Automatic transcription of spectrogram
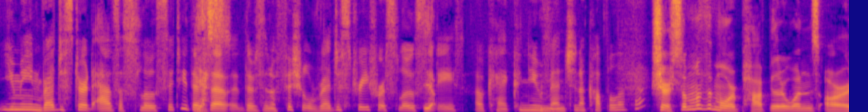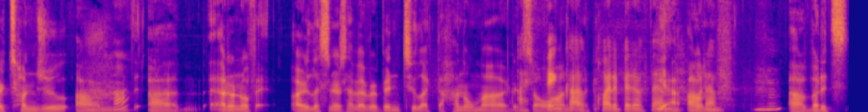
You mean registered as a slow city? There's yes. a there's an official registry for slow cities. Yep. Okay, can you mention a couple of them? Sure. Some of the more popular ones are Jeonju. Um, uh-huh. uh, I don't know if our listeners have ever been to like the Hanomad and I so think, on. Uh, quite a bit of them yeah, would um, have. Mm-hmm. Uh, but it's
